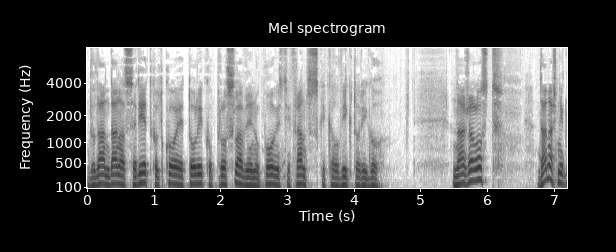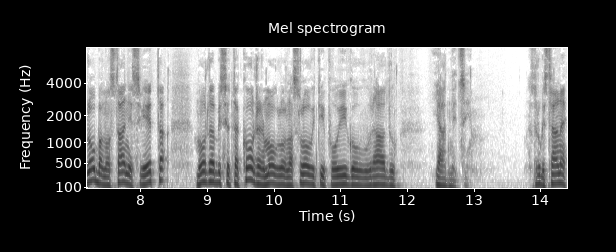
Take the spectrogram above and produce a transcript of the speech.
Do dan danas rijetko tko je toliko proslavljen u povijesti Francuske kao Viktor Igo. Nažalost, današnje globalno stanje svijeta možda bi se također moglo nasloviti po Igovu radu jadnici. S druge strane,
